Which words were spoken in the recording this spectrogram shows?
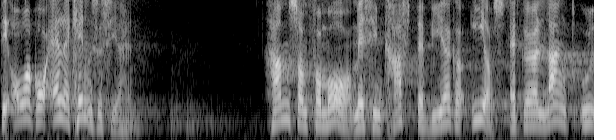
Det overgår al erkendelse, siger han. ham som formår med sin kraft, der virker i os, at gøre langt ud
